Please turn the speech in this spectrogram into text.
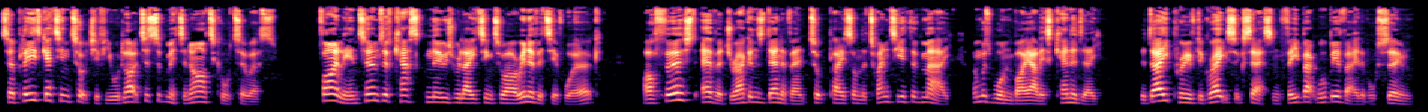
So please get in touch if you would like to submit an article to us. Finally, in terms of CASC news relating to our innovative work, our first ever Dragon's Den event took place on the 20th of May and was won by Alice Kennedy. The day proved a great success and feedback will be available soon.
